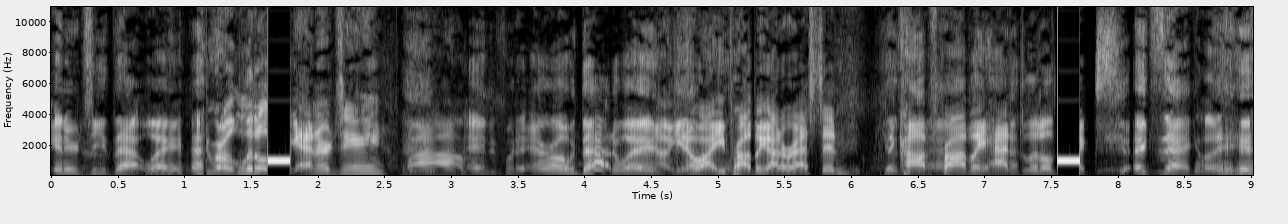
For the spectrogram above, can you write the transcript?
energy" that way, You wrote little energy? Wow. and put an arrow that way. No, you know why you probably got arrested? The cops probably had little dicks. Exactly.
